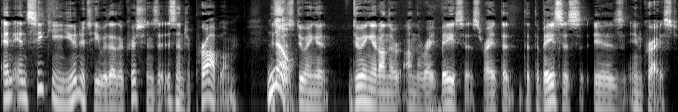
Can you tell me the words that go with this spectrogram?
and and seeking unity with other Christians isn't a problem. It's No. just doing it doing it on the on the right basis, right? That that the basis is in Christ.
